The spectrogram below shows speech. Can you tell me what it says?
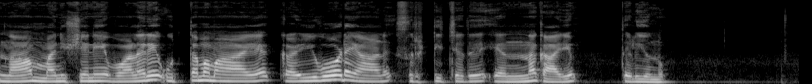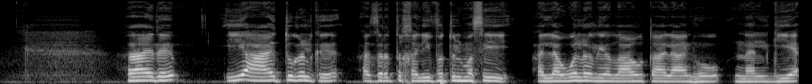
നാം മനുഷ്യനെ വളരെ ഉത്തമമായ കഴിവോടെയാണ് സൃഷ്ടിച്ചത് എന്ന കാര്യം തെളിയുന്നു. അതായത് ഈ ആയത്തുകൾക്ക് ഹസ്രത്ത് ഖലീഫത്തുൽ മസീ അല്ലവൽ അലി അള്ളാഹു താലാൻഹു നൽകിയ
